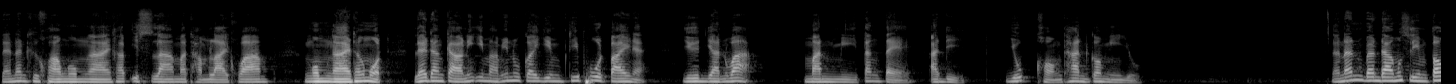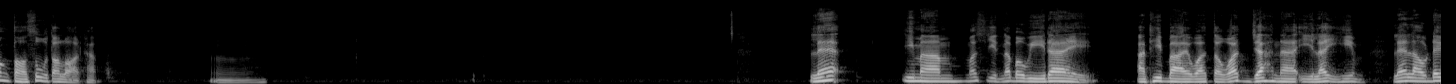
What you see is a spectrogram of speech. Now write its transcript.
และนั่นคือความงมงายครับ อิสลามมาทำลายความงมงายทั้งหมด และดังกล่าวนี้อิหม่ามอินุกอยยิมที่พูดไปเนี่ย ยืนยันว่ามันมีตั้งแต่อดีต ยุคของท่านก็มีอยู่ ดังนั้นบรรดามุสลิมต้องต่อสู้ตลอดครับและอิหมามมัสยิดนบวีได้อธิบายว่าตวัดจฮนาอีไลฮิม และเราได้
